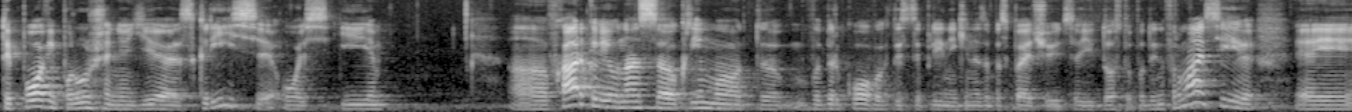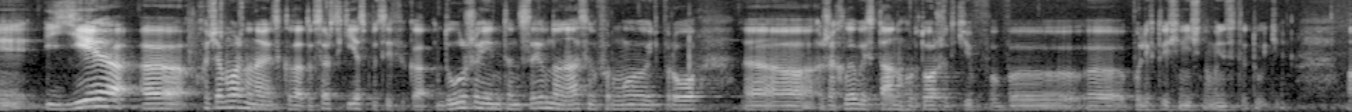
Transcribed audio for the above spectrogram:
Типові порушення є скрізь. Ось і. Е, В Харкові у нас, е, окрім от, е, вибіркових дисциплін, які не забезпечуються і доступу до інформації, е, є, е, хоча можна навіть сказати, все ж таки є специфіка. Дуже інтенсивно нас інформують про е, жахливий стан гуртожитків в е, політехнічному інституті. Е,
